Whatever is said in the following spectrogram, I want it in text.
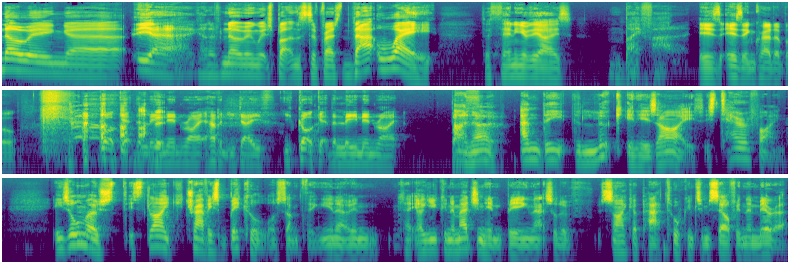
knowing, uh, yeah, kind of knowing which buttons to press. That way, the thinning of the eyes, by far, is is incredible. Got to get the lean in right, haven't you, Dave? You've got to get the lean in right. I know. And the, the look in his eyes is terrifying. He's almost, it's like Travis Bickle or something, you know, and you can imagine him being that sort of psychopath talking to himself in the mirror.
